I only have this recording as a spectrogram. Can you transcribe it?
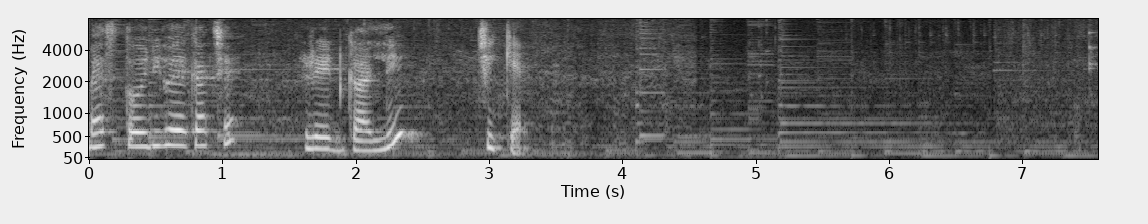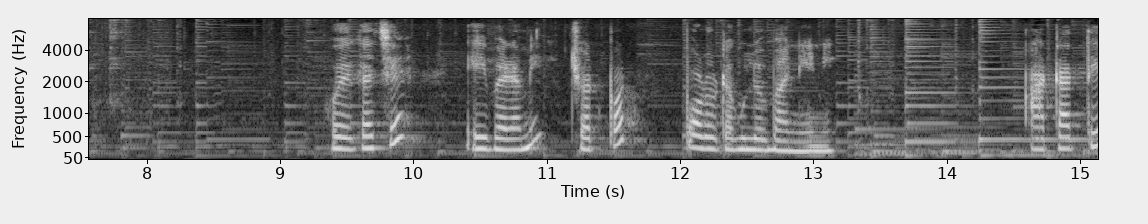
ব্যাস, তৈরি হয়ে গেছে রেড গার্লিক চিকেন। হয়ে গেছে। এইবার আমি চটপট পরোটাগুলো বানিয়ে নিই। আটাতে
